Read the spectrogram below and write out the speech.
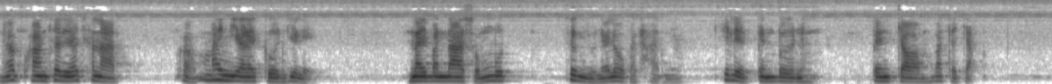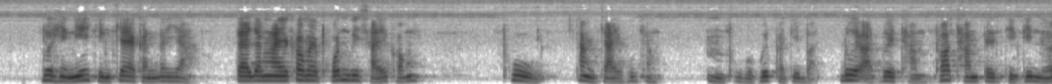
แล้วความเฉลียวฉลาดก็ไม่มีอะไรเกินกิเลสในบรรดาสมมุติซึ่งอยู่ในโลกธาตุนี้กิเลสเป็นเบอร์หนึ่ง เป็นจอมวัตจักร ด้วยเหตุนนี้จึงแก้กันได้ยาก แต่ยังไงก็ไม่พ้นวิสัยของผู้ตั้งใจผู้ตั้งผู้ประพฤติปฏิบัติ ด้วยอัดด้วยธรรมเพราะธรรมเป็นสิ่งที่เหนือ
